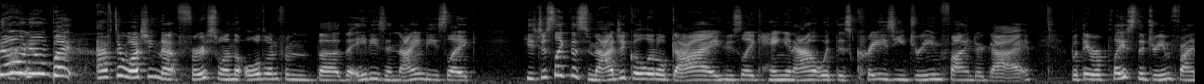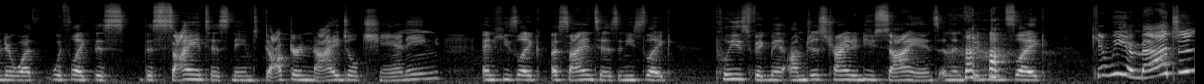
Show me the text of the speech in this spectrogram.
No, no, but after watching that first one, the old one from the the eighties and nineties, like he's just like this magical little guy who's like hanging out with this crazy dream finder guy. But they replaced the dream finder with with like this this scientist named Dr. Nigel Channing, and he's like a scientist, and he's like, "Please, Figment, I'm just trying to do science." And then Figment's like, "Can we imagine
